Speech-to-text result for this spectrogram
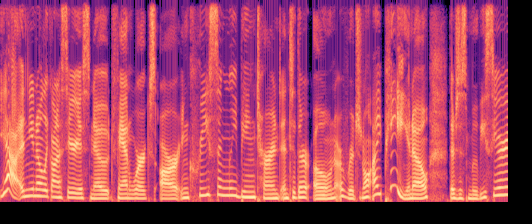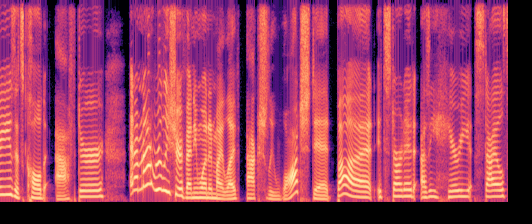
Yeah, and you know, like on a serious note, fan works are increasingly being turned into their own original IP. You know, there's this movie series, it's called After, and I'm not really sure if anyone in my life actually watched it, but it started as a Harry Styles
